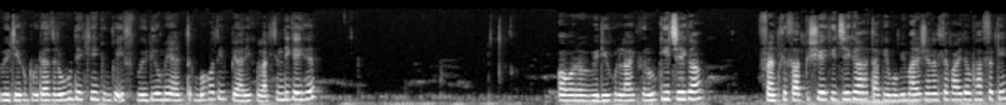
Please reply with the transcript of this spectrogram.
वीडियो को पूरा ज़रूर देखें, क्योंकि इस वीडियो में एंड तक बहुत ही प्यारी कलेक्शन दी गई है। और वीडियो को लाइक ज़रूर कीजिएगा। फ्रेंड्स के साथ भी शेयर कीजिएगा ताकि वो भी हमारे चैनल से फ़ायदा उठा सकें।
